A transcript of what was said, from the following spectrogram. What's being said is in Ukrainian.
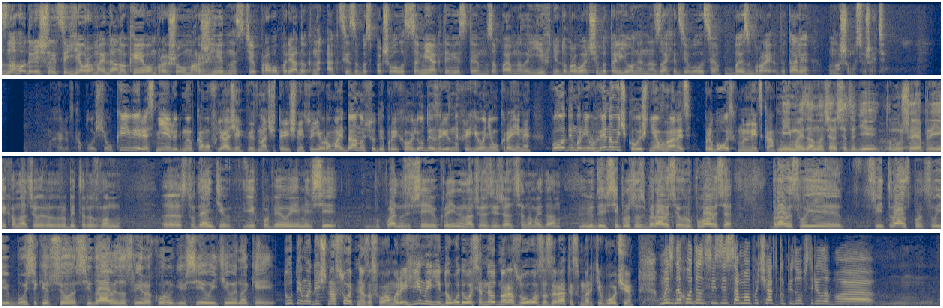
З нагоди річниці Євромайдану Києвом пройшов марш гідності. Правопорядок на акції забезпечували самі активісти. Запевнили, їхні добровольчі батальйони на захід з'явилися без зброї. Деталі у нашому сюжеті. Михайлівська площа у Києві рясніє людьми в камуфляжі. Відзначити річницю Євромайдану сюди приїхали люди з різних регіонів України. Володимир Євгенович, колишній афганець, прибув із Хмельницька. Мій майдан почався тоді, тому що я приїхав, почали робити розгон е, студентів, їх побили, і ми всі, буквально зі всієї України, почали з'їжджатися на майдан. Люди всі просто збиралися, групувалися, брали свої, свій транспорт, свої бусики, все, сідали за свій рахунок і всі летіли на Київ. Тут і медична сотня. За словами Регіни, їй доводилося неодноразово зазирати смерті в очі. Ми знаходилися зі самого початку під обстрілом е,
